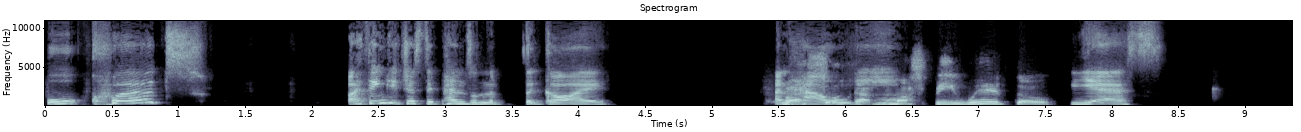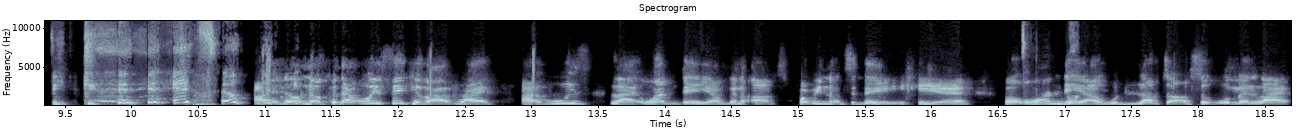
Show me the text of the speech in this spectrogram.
awkward. I think it just depends on the, the guy and how so that he- must be weird though. yes. Because I don't know because I always think about. I'm like, I always like one day I'm gonna ask. Probably not today, yeah. But one day I would love to ask a woman like,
